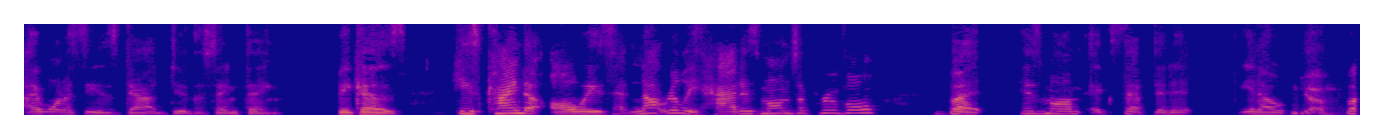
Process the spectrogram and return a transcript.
I want to see his dad do the same thing because he's kind of always not really had his mom's approval, but his mom accepted it, you know, Yeah. but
